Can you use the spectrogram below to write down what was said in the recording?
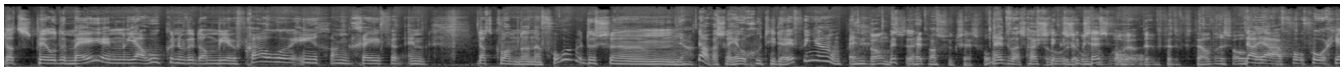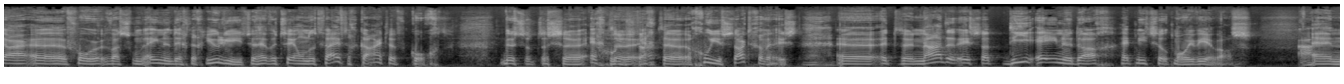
dat speelde mee. En ja, hoe kunnen we dan meer vrouwen ingang geven? En dat kwam dan naar voren. Dus ehm Ja. nou, was een heel goed idee van jou. En want Met, het was succesvol. Het was hartstikke hoe- succesvol. de- Vertel er eens over. Nou ja, vorig jaar eh, voor, was toen 31 juli. Toen hebben we 250 kaarten verkocht. Dus dat is eh, echt, eh, echt eh, een goede start geweest. Het nadeel is dat die ene dag het niet zo mooi weer was. Ah. En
